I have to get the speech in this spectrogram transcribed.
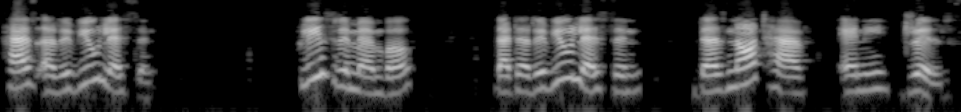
has a review lesson. Please remember that a review lesson does not have any drills.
